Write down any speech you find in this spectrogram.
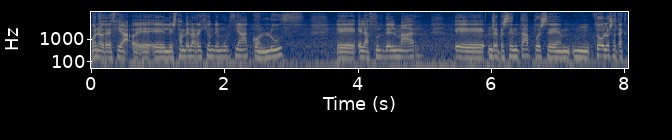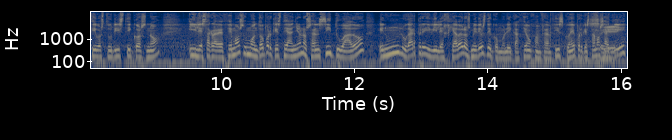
Bueno, te decía, eh, el stand de la región de Murcia con luz, eh, el azul del mar, eh, representa pues eh, mm, todos los atractivos turísticos, ¿no? Y les agradecemos un montón porque este año nos han situado en un lugar privilegiado de los medios de comunicación, Juan Francisco, ¿eh? porque estamos aquí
